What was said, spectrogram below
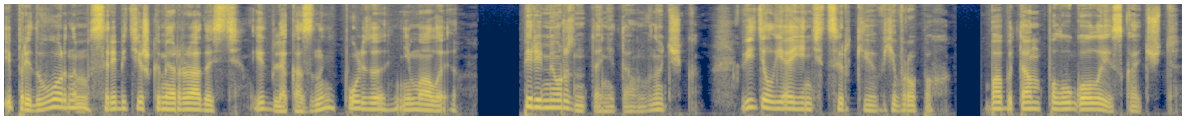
и придворным с ребятишками радость, и для казны польза немалая. Перемерзнут они там, внучек. Видел я эти цирки в Европах. Бабы там полуголые скачут.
